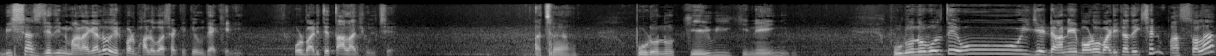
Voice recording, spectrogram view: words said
বিশ্বাস যেদিন মারা গেল, এরপর ভালোবাসাকে কেউ দেখেনি। ওর বাড়িতে তালা ঝুলছে। আচ্ছা পুরনো কেউই কি নেই? পুরনো বলতে ওই যে ডানে বড় বাড়িটা দেখছেন পাঁচতলা?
